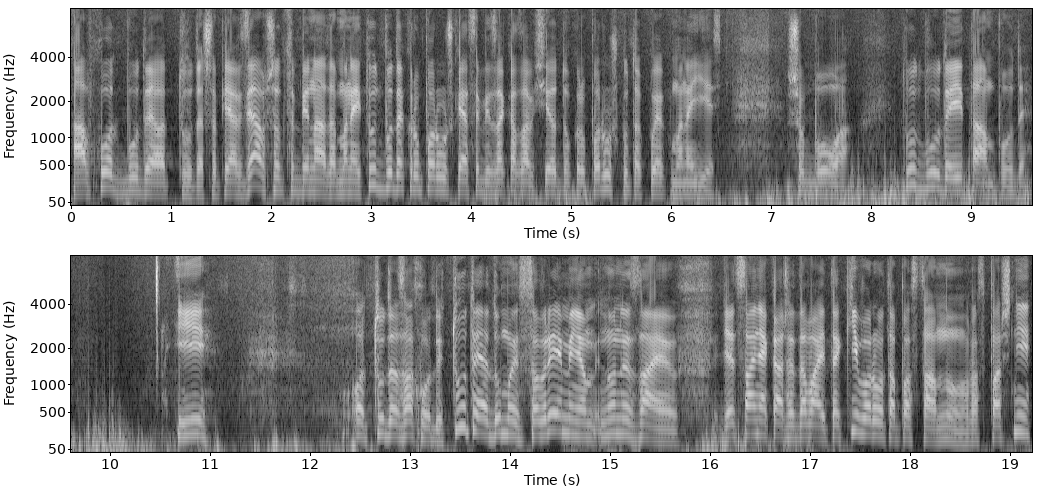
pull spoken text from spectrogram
а вход буде оттуда. Щоб я взяв, що тобі треба. У мене і тут буде крупорушка, я собі заказав ще одну крупорушку, таку, як в мене є. Щоб була. Тут буде і там буде. І от туди заходить. Тут, я думаю, з часом, ну не знаю, дядь Саня каже, давай такі ворота постав, ну розпашні,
